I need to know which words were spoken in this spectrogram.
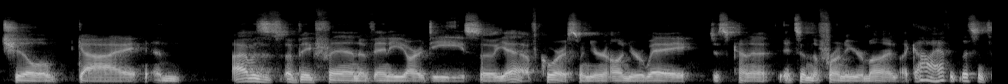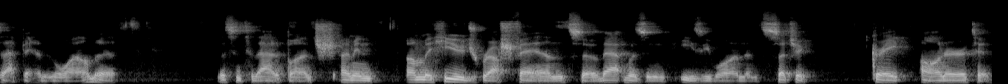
chill guy. And I was a big fan of NERD. So, yeah, of course, when you're on your way, just kind of, it's in the front of your mind, like, oh, I haven't listened to that band in a while. I'm going to listen to that a bunch. I mean, I'm a huge Rush fan, so that was an easy one and such a great honor to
